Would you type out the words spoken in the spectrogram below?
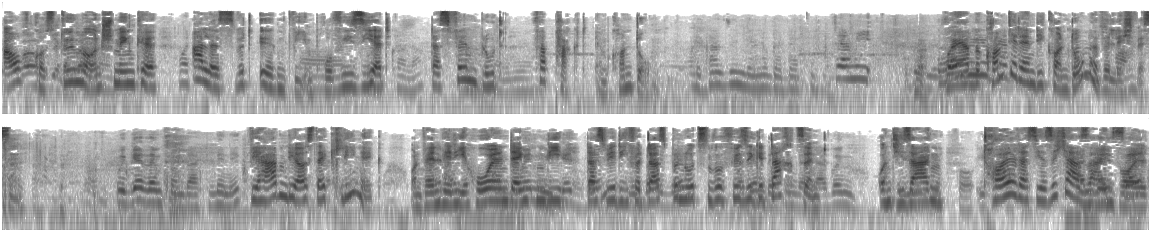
Auch Kostüme und Schminke, alles wird irgendwie improvisiert. Das Filmblut verpackt im Kondom. Woher bekommt ihr denn die Kondome, will ich wissen. Wir haben die aus der Klinik. Und wenn wir die holen, denken die, dass wir die für das benutzen, wofür sie gedacht sind. Und die sagen, toll, dass ihr sicher sein wollt.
